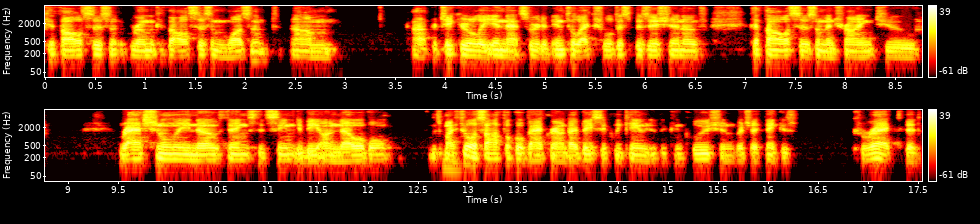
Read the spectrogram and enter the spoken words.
Catholicism, Roman Catholicism wasn't, um, uh, particularly in that sort of intellectual disposition of Catholicism and trying to rationally know things that seem to be unknowable. It's my philosophical background. I basically came to the conclusion, which I think is correct, that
